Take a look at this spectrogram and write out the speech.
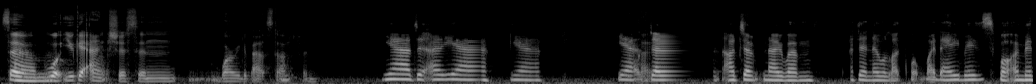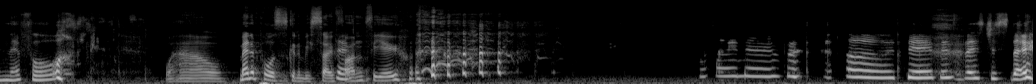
So um, what you get anxious and worried about stuff and yeah, uh, yeah, yeah, yeah. Okay. Don't I don't know um I don't know like what my name is, what I'm in there for. Wow. Menopause is going to be so fun for you. I know. Oh dear, there's, there's just no,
